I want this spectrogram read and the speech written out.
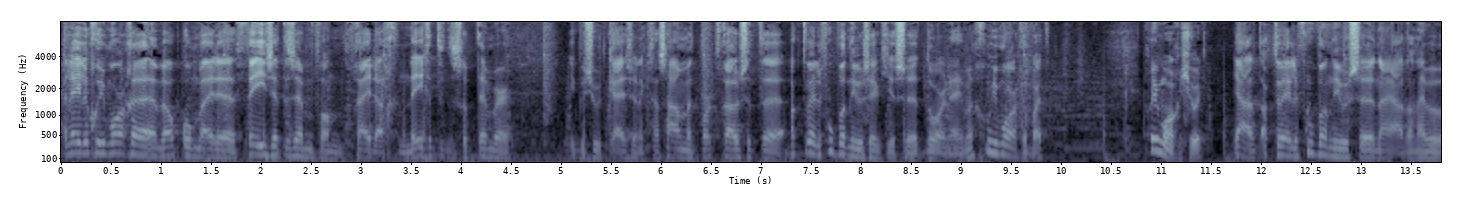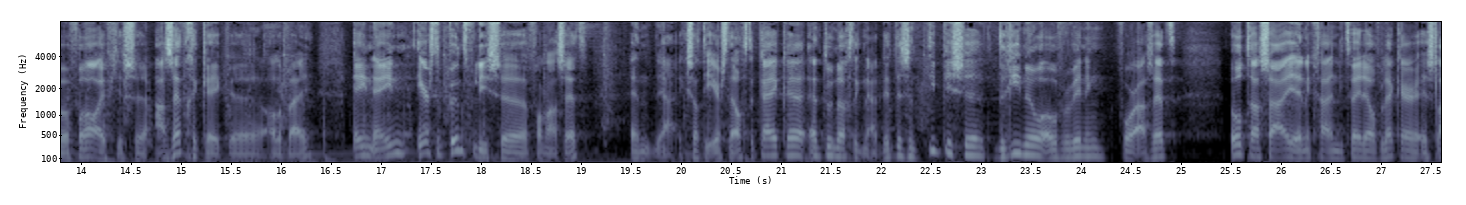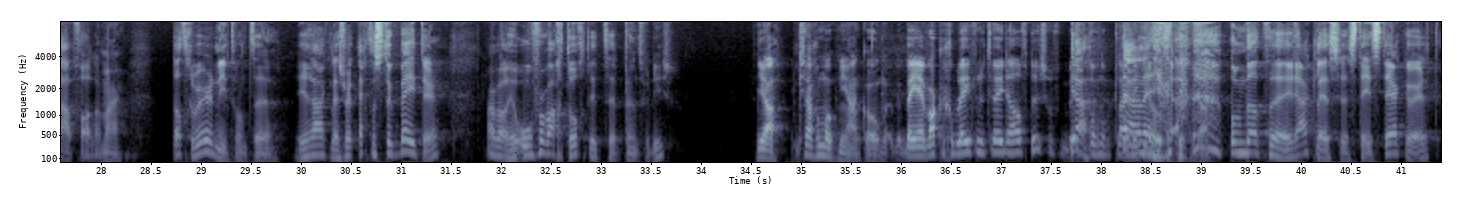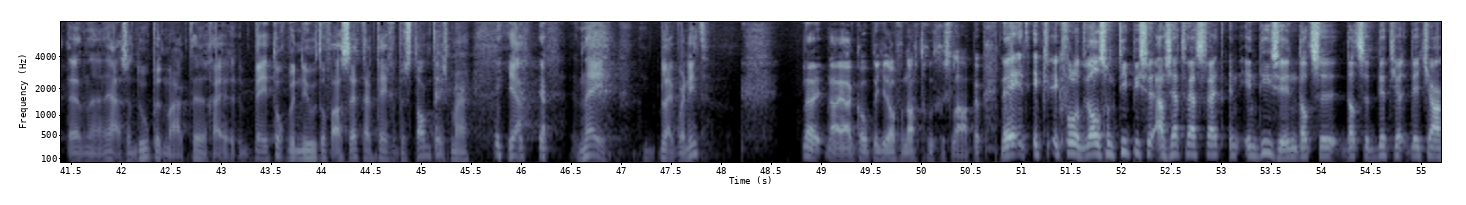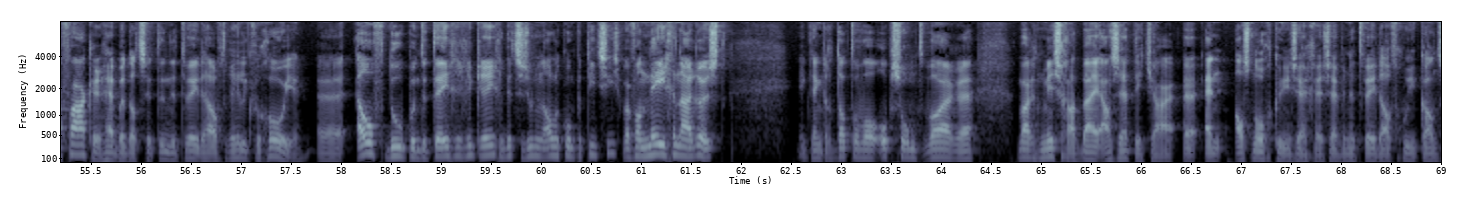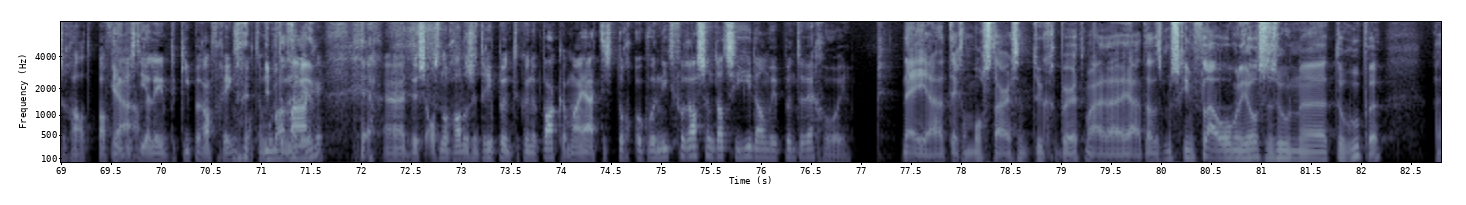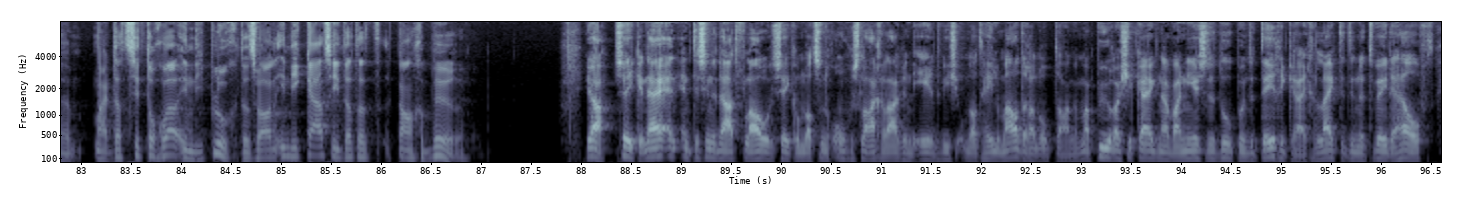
Een hele goede morgen en welkom bij de VZSM van vrijdag 29 september. Ik ben Sjoerd Keizer en ik ga samen met Bart Vrouws het uh, actuele voetbalnieuws eventjes uh, doornemen. Goedemorgen Bart. Goedemorgen Sjoerd. Ja, het actuele voetbalnieuws, uh, nou ja, dan hebben we vooral eventjes AZ gekeken allebei. 1-1, eerste puntverlies van AZ. En ja, ik zat die eerste helft te kijken en toen dacht ik, nou, dit is een typische 3-0 overwinning voor AZ. Ultra saai en ik ga in die tweede helft lekker in slaap vallen. Maar dat gebeurde niet, want uh, Heracles werd echt een stuk beter. Maar wel heel onverwacht toch, dit uh, puntverlies? Ja, ik zag hem ook niet aankomen. Ben jij wakker gebleven in de tweede helft dus? Of ben je ja, toch nog een klein ja, beetje nee, ja. Omdat uh, Heracles steeds sterker werd en uh, ja, zijn doelpunt maakte, ga je, ben je toch benieuwd of AZ daar tegen bestand is. Maar ja. nee, blijkbaar niet. Nee, nou ja, ik hoop dat je dan vannacht goed geslapen hebt. Nee, ik, ik vond het wel zo'n typische AZ-wedstrijd in, in die zin dat ze, dat ze dit, dit jaar vaker hebben. Dat ze het in de tweede helft redelijk vergooien. Uh, elf doelpunten tegengekregen dit seizoen in alle competities, waarvan negen naar rust. Ik denk dat dat er wel opzomt waar, uh, waar het misgaat bij AZ dit jaar. Uh, en alsnog kun je zeggen, ze hebben in de tweede helft goede kansen gehad. Pavlidis ja. die alleen op de keeper afging, had hem moeten maken. Ja. dus alsnog hadden ze drie punten kunnen pakken. Maar ja, het is toch ook wel niet verrassend dat ze hier dan weer punten weggooien. Nee, ja, tegen Mostar is het natuurlijk gebeurd. Maar uh, ja, dat is misschien flauw om een heel seizoen uh, te roepen. Uh, maar dat zit toch wel in die ploeg. Dat is wel een indicatie dat het kan gebeuren. Ja, zeker. Nee, en, het is inderdaad flauw, zeker omdat ze nog ongeslagen waren in de Eredivisie, om dat helemaal eraan op te hangen. Maar puur als je kijkt naar wanneer ze de doelpunten tegenkrijgen, lijkt het in de tweede helft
